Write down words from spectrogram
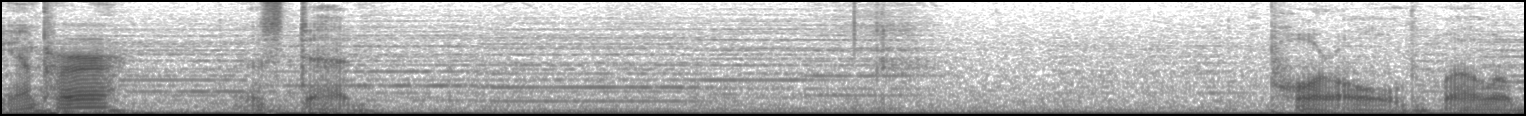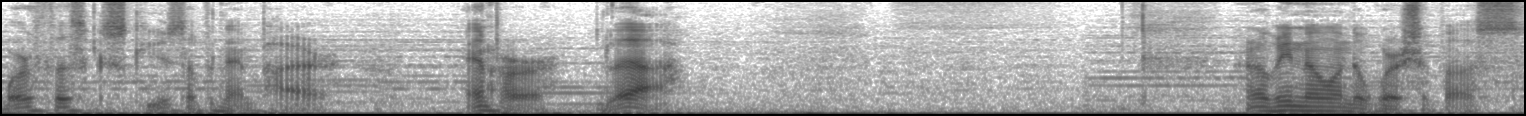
The Emperor is dead. Poor old, well, worthless excuse of an empire. Emperor, blah. There'll be no one to worship us.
